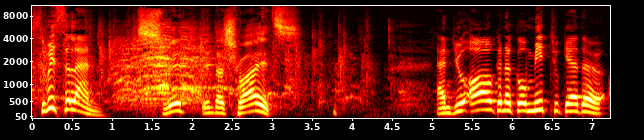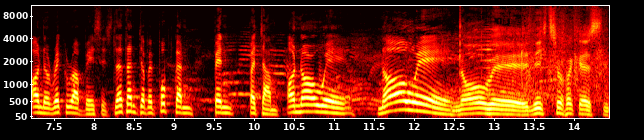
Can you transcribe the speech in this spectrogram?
Switzerland Schwid in der Schweiz. and you all gonna go meet together on a regular basis และท่านจะไปพบกันเป็นประจำ on Norway Norway Norway, nicht zu vergessen.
